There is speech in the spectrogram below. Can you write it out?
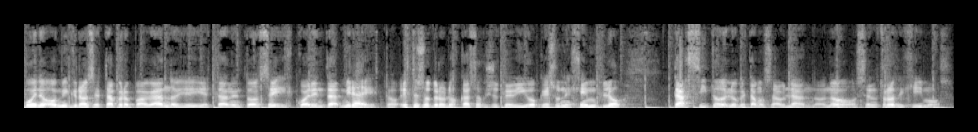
Bueno, Omicron se está propagando y ahí están entonces 40. Mira esto, este es otro de los casos que yo te digo que es un ejemplo tácito de lo que estamos hablando, ¿no? O sea, nosotros dijimos,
